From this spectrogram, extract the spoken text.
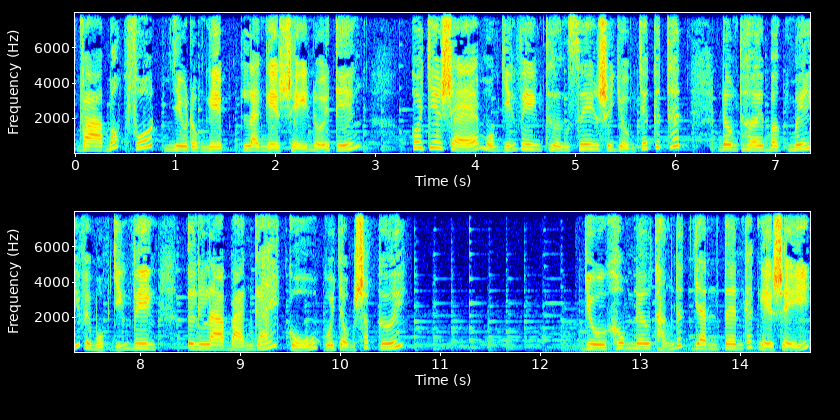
và bóc phốt nhiều đồng nghiệp là nghệ sĩ nổi tiếng. Cô chia sẻ một diễn viên thường xuyên sử dụng chất kích thích, đồng thời bật mí về một diễn viên từng là bạn gái cũ của chồng sắp cưới. Dù không nêu thẳng đích danh tên các nghệ sĩ,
